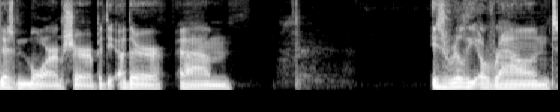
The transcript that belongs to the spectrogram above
there's more i'm sure but the other um, is really around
